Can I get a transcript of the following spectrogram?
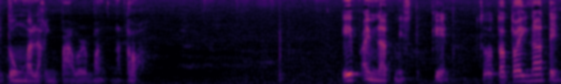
itong malaking power bank na to. If I'm not mistaken. So, tatry natin.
